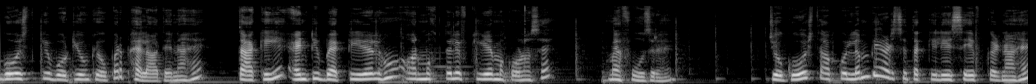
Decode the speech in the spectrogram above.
गोश्त की बोटियों के ऊपर फैला देना है, ताकि ये एंटीबैक्टीरियल हों और मुख्तलिफ़ कीड़े मकोड़ों से महफूज रहें। जो गोश्त आपको लंबे अरसे तक के लिए सेव करना है,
